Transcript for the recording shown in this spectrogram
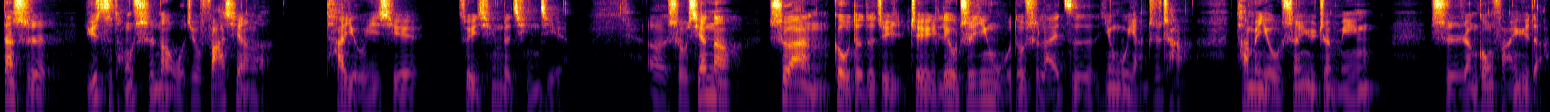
但是与此同时呢，我就发现了他有一些最轻的情节。呃，首先呢，涉案购得的这这六只鹦鹉都是来自鹦鹉养殖场，他们有生育证明，是人工繁育的。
